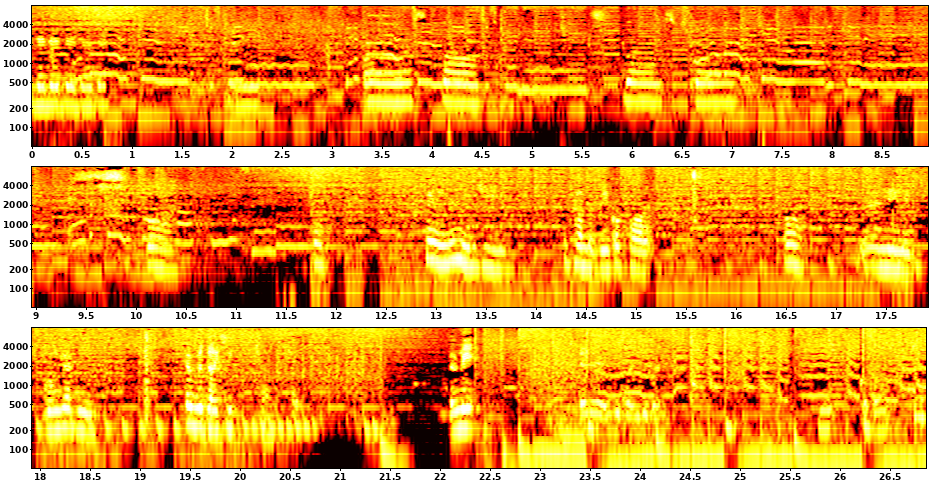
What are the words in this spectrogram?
เดี๋ยวเดี๋ยวเดี๋ยวเดี๋ยวเดี๋ยวเออสปอร์สปอร์สปอร์สปอร์โอ้ไม่ไม่มีวิธีทำแบบนี้ก็พอละโอ้ นี่นี่กงยอดวิวจะเป็นตัวคลิปใช่ใช่แบบนี้เดี๋ยวเดี๋ยวหยุดก่อนหยุดก่อนนี่กดตรงจิ๊บ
